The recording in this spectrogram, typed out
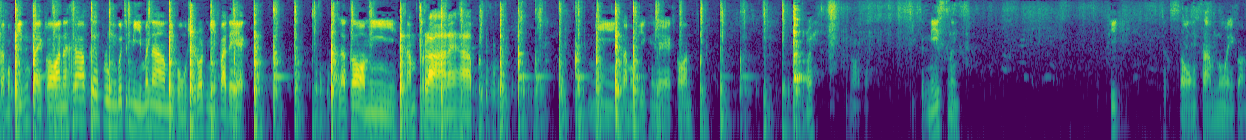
ตำบักพริกลงไปก่อนนะครับ เครื่องปรุงก็จะมีมะนาว มีผงชูรส มีปลาแดก แล้วก็มีน้ำปลานะครับ นี่ตำบักพริกให้แหลกก่อนเฮ้ยหน่อยครับอีกสักนิดหนึ่งพริกสักสองสามหน่วยก่อน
